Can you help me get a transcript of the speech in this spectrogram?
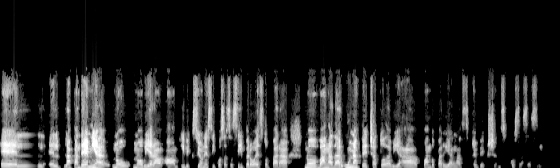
el, la pandemia no, no hubiera um, evicciones y cosas así, pero esto para, no van a dar una fecha todavía a cuándo parían las evictions, cosas así.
